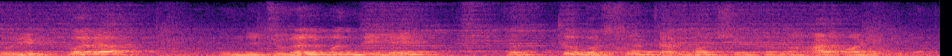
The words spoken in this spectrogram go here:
ಇವರಿಬ್ಬರ ಒಂದು ಜುಗಲ್ಬಂದಿಲಿ ಹತ್ತು ವರ್ಷ ಧರ್ಮಕ್ಷೇತ್ರವನ್ನು ಹಾಳು ಮಾಡಿಟ್ಟಿದ್ದಾರೆ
